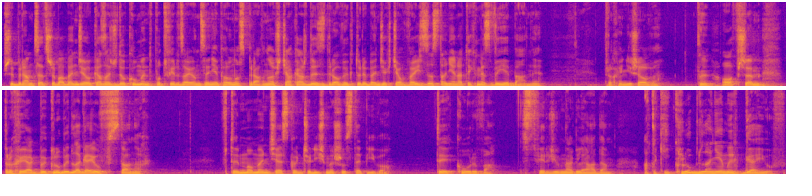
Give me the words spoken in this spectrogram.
Przy bramce trzeba będzie okazać dokument potwierdzający niepełnosprawność, a każdy zdrowy, który będzie chciał wejść, zostanie natychmiast wyjebany. Trochę niszowe. Owszem, trochę jakby kluby dla gejów w Stanach. W tym momencie skończyliśmy szóste piwo. Ty, kurwa, stwierdził nagle Adam, a taki klub dla niemych gejów.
